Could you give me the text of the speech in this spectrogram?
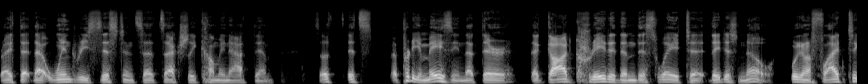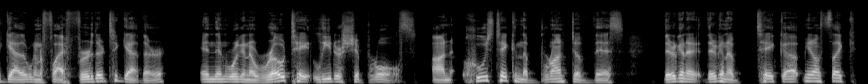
right? That that wind resistance that's actually coming at them. So it's pretty amazing that they're that God created them this way to they just know we're going to fly together, we're going to fly further together and then we're going to rotate leadership roles on who's taking the brunt of this. They're going to they're going to take up you know it's like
